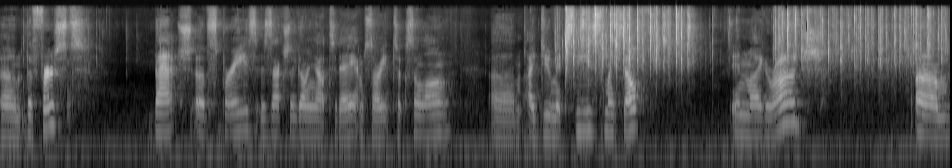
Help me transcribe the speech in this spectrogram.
Um, the first batch of sprays is actually going out today. I'm sorry it took so long. Um, I do mix these myself in my garage. Um,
